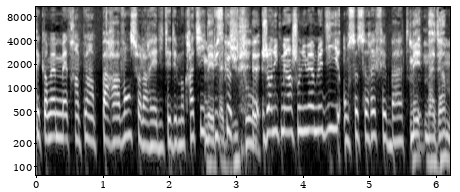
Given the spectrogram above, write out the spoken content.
C'est quand même mettre un peu un paravent sur la réalité démocratique. Mais puisque euh, Jean-Luc Mélenchon lui-même le dit, on se serait fait battre. Mais madame,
